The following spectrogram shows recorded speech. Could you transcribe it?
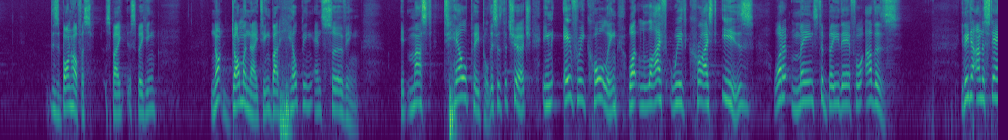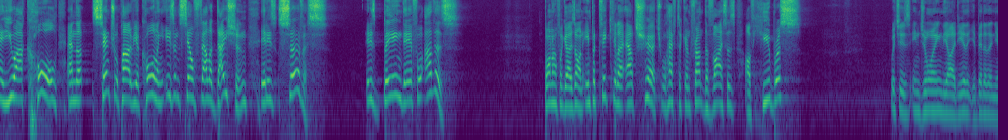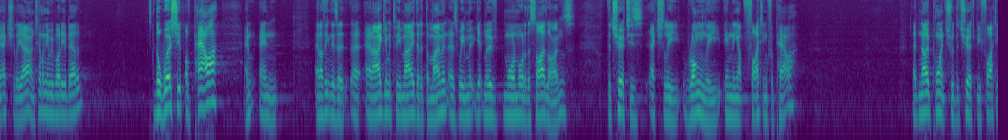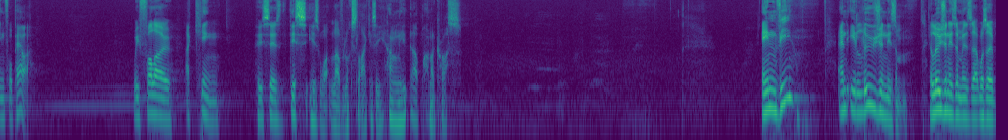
this is Bonhoeffer speaking, not dominating, but helping and serving. It must tell people, this is the church, in every calling, what life with Christ is, what it means to be there for others. You need to understand you are called, and the central part of your calling isn't self validation, it is service. It is being there for others. Bonhoeffer goes on, in particular, our church will have to confront the vices of hubris which is enjoying the idea that you're better than you actually are and telling everybody about it. The worship of power, and, and, and I think there's a, a, an argument to be made that at the moment, as we get moved more and more to the sidelines, the church is actually wrongly ending up fighting for power. At no point should the church be fighting for power. We follow a king who says, This is what love looks like as he hung it up on a cross. Envy and illusionism. Illusionism is, uh, was a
